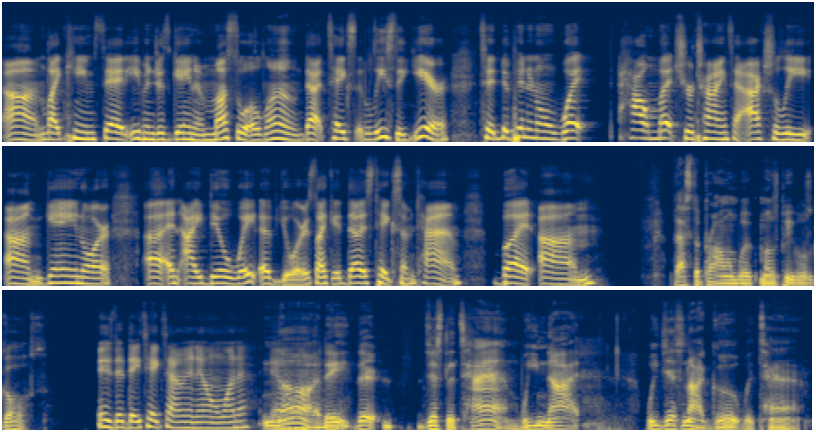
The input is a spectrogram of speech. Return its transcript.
Um, like Keem said, even just gaining muscle alone, that takes at least a year to, depending on what how much you're trying to actually um, gain or uh, an ideal weight of yours. Like it does take some time, but um, That's the problem with most people's goals. is that they take time and they don't want to? No, they they're just the time. We not we just not good with time.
